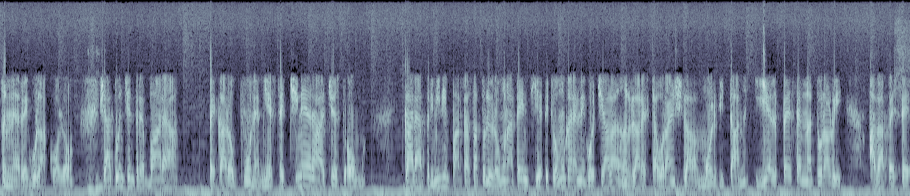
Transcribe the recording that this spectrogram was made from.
în neregulă acolo. Și atunci întrebarea pe care o punem este cine era acest om care a primit din partea statului român atenție. Deci omul care negocia la, la restaurant și la Mol Vitan, el, pe semnătura lui, avea peste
